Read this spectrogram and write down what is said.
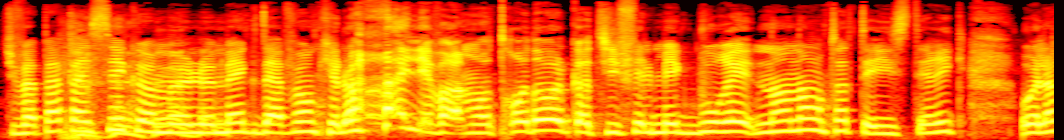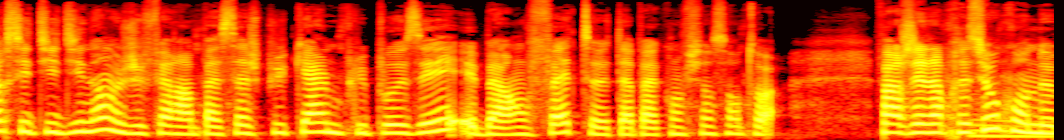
Tu vas pas passer comme le mec d'avant qui est là, Ah, il est vraiment trop drôle quand il fait le mec bourré. Non, non, toi, t'es hystérique. Ou alors, si tu dis, non, mais je vais faire un passage plus calme, plus posé, et ben en fait, t'as pas confiance en toi. Enfin, j'ai l'impression qu'on ne,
